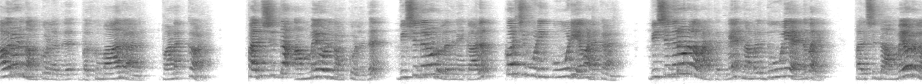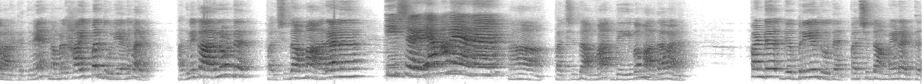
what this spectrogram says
അവരോട് നമുക്കുള്ളത് ബഹുമാനമാണ് വണക്കമാണ്. പരിശുദ്ധ അമ്മയോട് നമുക്കുള്ളത് വിശുദ്ധരോടുള്ളതിനേക്കാളും കുറച്ചും കൂടി കൂടിയ വണക്കാണ്. വിശുദ്ധരോടുള്ള വണക്കത്തിന് നമ്മൾ ധൂളിയ എന്ന് പറയും. പരിശുദ്ധ അമ്മയോടുള്ള വണക്കത്തിന് നമ്മൾ ഹൈപ്പർ ധൂളിയ എന്ന് പറയും. അതിന് കാരണമുണ്ട്. പരിശുദ്ധ അമ്മ ആരാണ്? ആ പരിശുദ്ധ അമ്മ ദൈവമാതാവാണ്. പണ്ട് ഗബ്രിയേൽ ദൂതൻ പരിശുദ്ധ അമ്മയുടെ അടുത്ത്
